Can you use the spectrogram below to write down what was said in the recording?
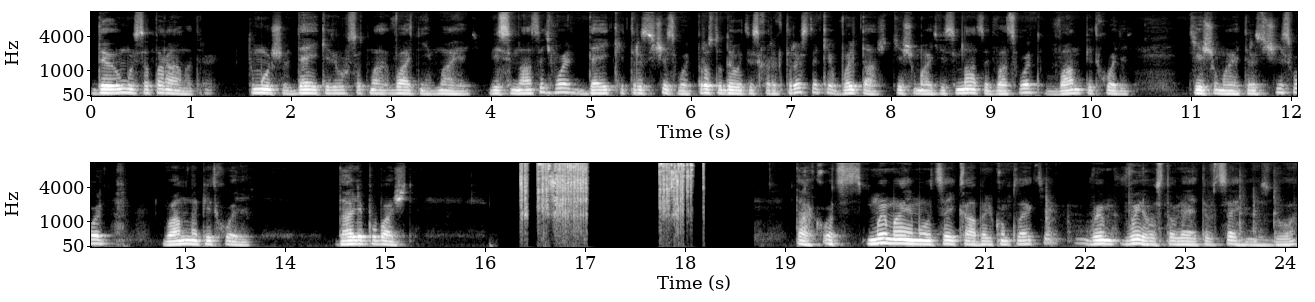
дивимося параметри. Тому що деякі 200 ватні мають 18 вольт, деякі 36 вольт. Просто дивитесь характеристики, вольтаж. Ті, що мають 18-20 вольт, вам підходять. Ті, що мають 36 вольт, вам не підходять. Далі побачите. Так, от ми маємо цей кабель в комплекті. Ви, ви його вставляєте в це гніздо.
